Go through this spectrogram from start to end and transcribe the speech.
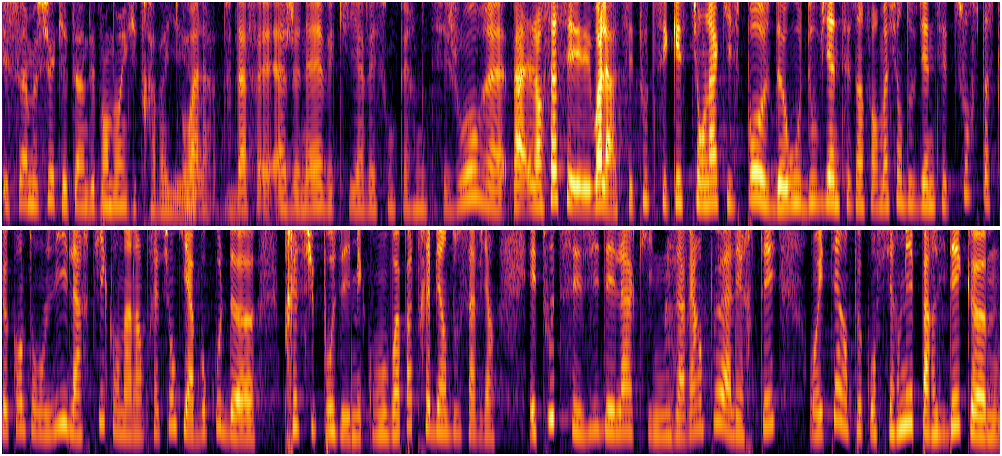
et c'est un monsieur qui était indépendant et qui travaillait. Hein. Voilà, tout à fait, à Genève et qui avait son permis de séjour. Euh, bah, alors ça, c'est voilà, c'est toutes ces questions-là qui se posent de où, d'où viennent ces informations, d'où viennent ces sources, parce que quand on lit l'article, on a l'impression qu'il y a beaucoup de présupposés, mais qu'on ne voit pas très bien d'où ça vient. Et toutes ces idées-là qui nous avaient un peu alertés ont été un peu confirmées par l'idée que,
